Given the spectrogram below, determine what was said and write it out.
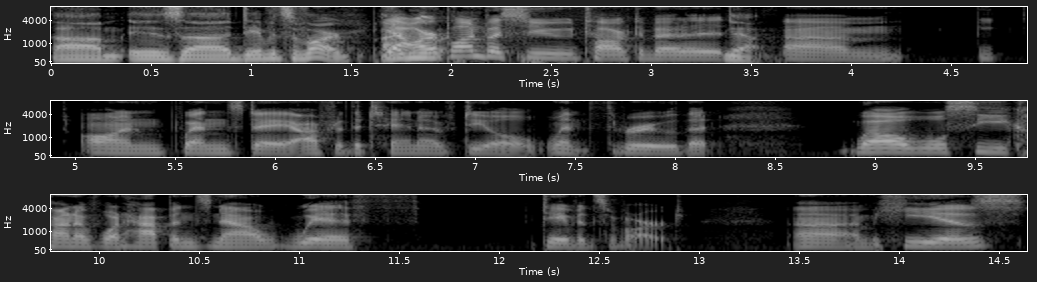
Um, is uh, David Savard? Yeah, I mean- Arpon Basu talked about it. Yeah. Um, on Wednesday after the Tanev deal went through that. Well, we'll see kind of what happens now with David Savard. Um, he is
